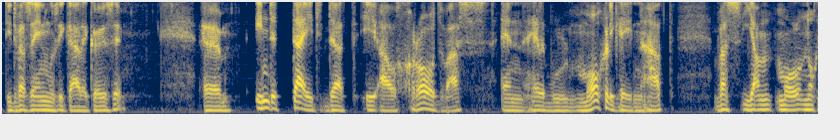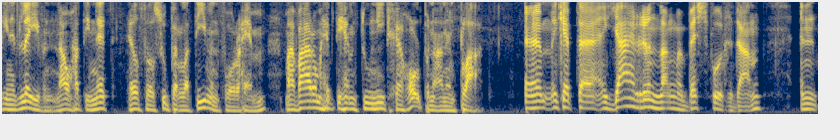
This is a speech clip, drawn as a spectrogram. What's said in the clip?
Dit was een muzikale keuze. Ehm, in de tijd dat hij al groot was en een heleboel mogelijkheden had... was Jan Mol nog in het leven. Nou had hij net heel veel superlatieven voor hem... maar waarom heeft hij hem toen niet geholpen aan een plaat? Ehm, ik heb daar jarenlang mijn best voor gedaan. En het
